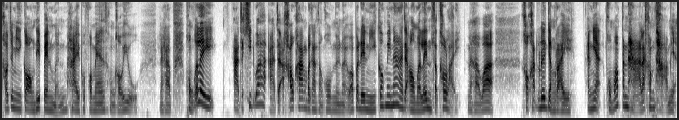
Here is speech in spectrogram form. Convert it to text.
เขาจะมีกองที่เป็นเหมือน high performance ของเขาอยู่นะครับ ผมก็เลยอาจจะคิดว่าอาจจะเข้าข้างประกันสังคมหน่อยๆว่าประเด็นนี้ก็ไม่น่าจะเอามาเล่นสักเท่าไหร่นะครับว่า เขาคัดเลือกอย่างไร อันเนี้ยผมว่าปัญหาและคำถามเนี่ย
